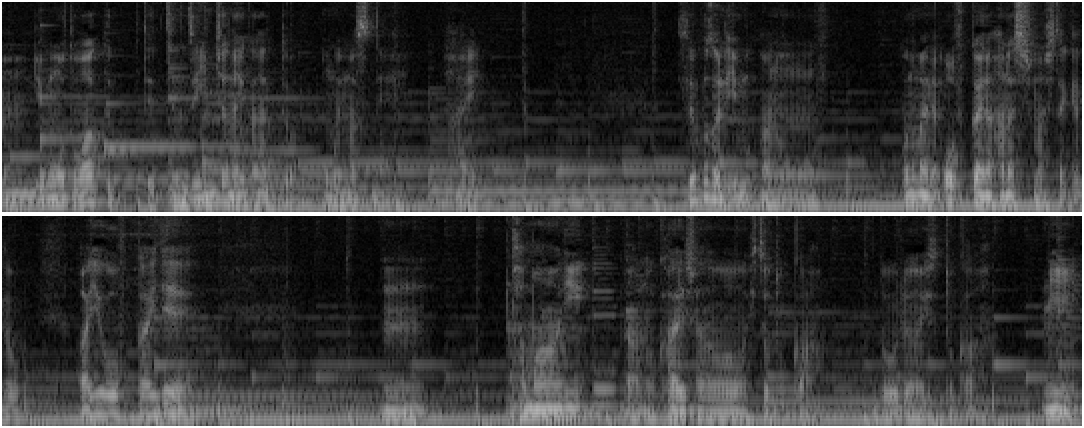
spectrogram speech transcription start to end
うん、リモートワークって全然いいんじゃないかなと思いますね。はい。それこそリモ、あのこの前ね、オフ会の話しましたけど、ああいうオフ会で、うん、たまにあの会社の人とか、同僚の人とかに、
